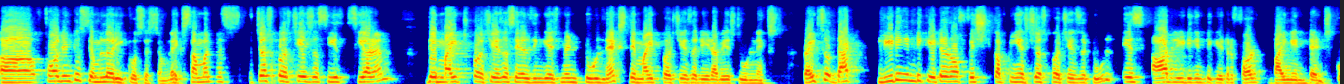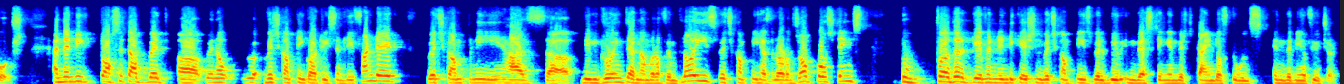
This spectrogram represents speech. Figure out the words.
uh, fall into similar ecosystem. Like someone just purchased a CRM, they might purchase a sales engagement tool next. They might purchase a database tool next, right? So that leading indicator of which company has just purchased a tool is our leading indicator for buying intent scores. And then we toss it up with, uh, you know, which company got recently funded, which company has uh, been growing their number of employees, which company has a lot of job postings to further give an indication which companies will be investing in which kind of tools in the near future.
